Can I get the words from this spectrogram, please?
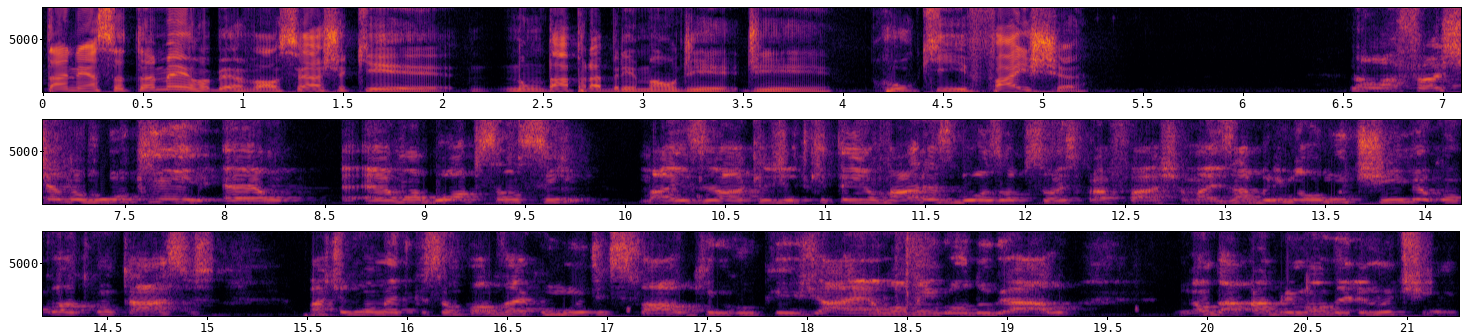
Tá nessa também, Roberval? Você acha que não dá para abrir mão de, de Hulk faixa? Não, a faixa no Hulk é, é uma boa opção, sim, mas eu acredito que tem várias boas opções para faixa. Mas abrir mão no time, eu concordo com o Cassius a partir do momento que o São Paulo vai com muito desfalque, o Hulk já é o homem-gol do Galo, não dá para abrir mão dele no time.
